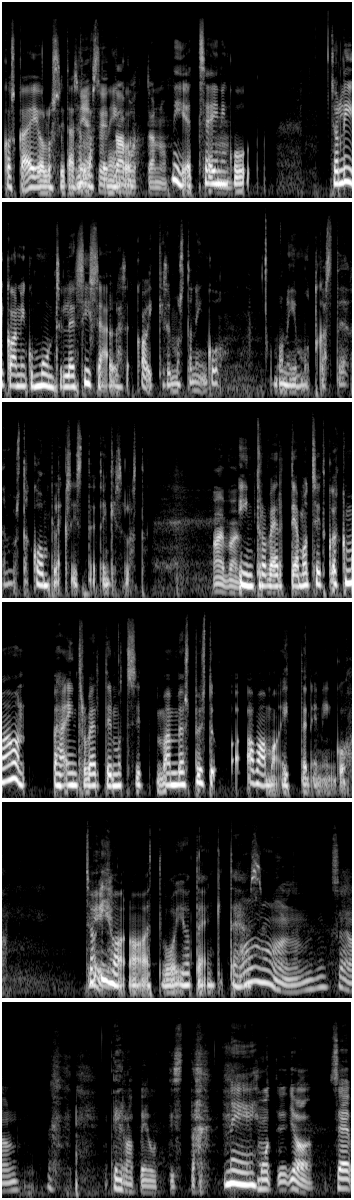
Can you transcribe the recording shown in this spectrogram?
koska ei ollut sitä niin että sellaista... se ei niinku, tavoittanut. niin, että se ei Mm. niinku, se on liikaa niinku mun silleen sisällä se kaikki semmoista niinku monimutkaista ja semmoista kompleksista jotenkin sellaista Aivan. introverttia, mutta sitten koska mä oon vähän introvertti, mutta sitten mä myös pystyn avaamaan itteni niinku. Se on Niin. ihanaa, että voi jotenkin tehdä se. On, se on terapeuttista. Niin. Mutta joo, se,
